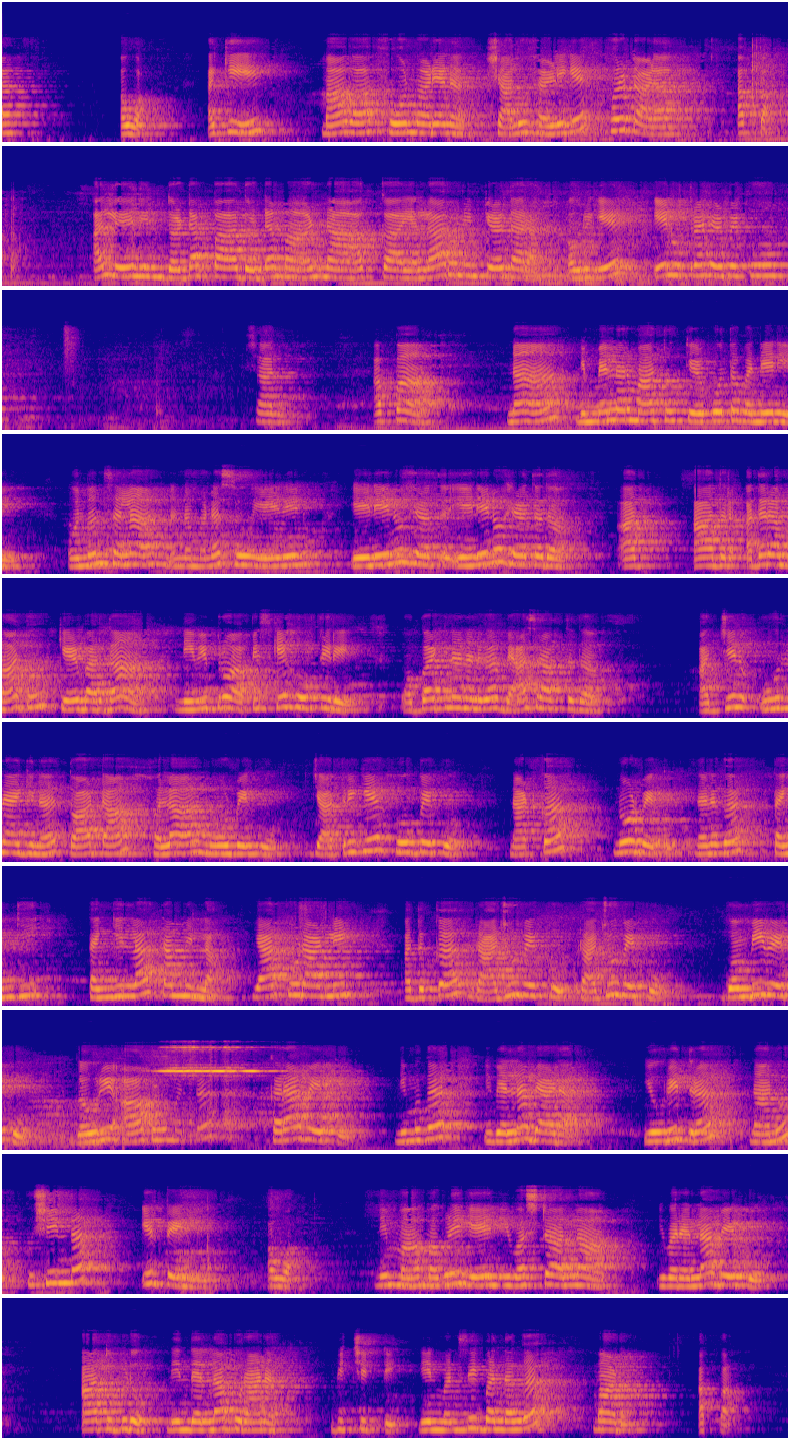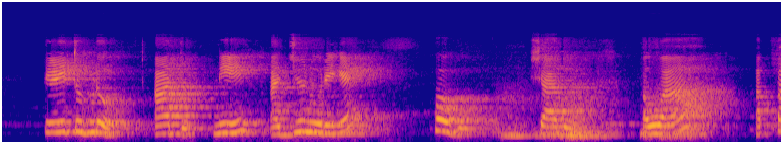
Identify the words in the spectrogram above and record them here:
ಅವ್ವ, ಅಕ್ಕಿ, ಮಾವ ಫೋನ್ ಮಾಡ್ಯಾನ, ಶಾಲು ಹಳ್ಳಿಗೆ ಹೊರಟಾಳ. ಅಪ್ಪ, ಅಲ್ಲಿ ನಿನ್ನ ದೊಡ್ಡಪ್ಪ, ದೊಡ್ಡಮ್ಮ, ಅಣ್ಣ, ಅಕ್ಕ ಎಲ್ಲರೂ ನಿನ್ನ ಕೇಳ್ತಾರ. ಅವರಿಗೆ ಏನು ಉತ್ತರ ಹೇಳಬೇಕು? ಶಾಲು, ಅಪ್ಪ, ನಾ ನಿಮ್ಮೆಲ್ಲರ ಮಾತು ಕೇಳ್ಕೋತ ಬಂದೇನಿ. ಒಂದೊಂದು ಸಲ ನನ್ನ ಮನಸ್ಸು ಏನೇನು ಏನೇನು ಹೇಳ್ತ, ಏನೇನೋ ಹೇಳ್ತದ. ಆದ್, ಆದ್ರ, ಅದರ ಮಾತು ಕೇಳಬಾರ್ದಾ? ನೀವಿಬ್ರು ಆಫೀಸ್ಗೆ ಹೋಗ್ತೀರಿ. ಒಬ್ಬಾಕಿನ ನನಗೆ ಬ್ಯಾಸರ ಆಗ್ತದ. ಅಜ್ಜಿನ ಊರ್ನ್ಯಾಗಿನ ತೋಟ, ಹೊಲ ನೋಡಬೇಕು. ಜಾತ್ರೆಗೆ ಹೋಗಬೇಕು. ನಾಟಕ ನೋಡಬೇಕು. ನನಗೆ ತಂಗಿ, ತಂಗಿಲ್ಲ, ತಮ್ಮಿಲ್ಲ. ಯಾರು ಕೂಡ ಆಡಲಿ ಅದಕ್ಕೆ ರಾಜು ಬೇಕು ರಾಜು ಬೇಕು. ಗೊಂಬಿ ಬೇಕು ಗೌರಿ ಆಕಳು ಮತ್ತು ಕರಾ ಬೇಕು ನಿಮಗೆ ಇವೆಲ್ಲ ಬೇಡ ಇವರಿದ್ರ ನಾನು ಖುಷಿಯಿಂದ ಇರ್ತೇನೆ. ಅವ್ವ, ನಿಮ್ಮ ಮಗಳಿಗೆ ನೀವಷ್ಟ ಅಲ್ಲ, ಇವರೆಲ್ಲ ಬೇಕು. ಆತು ಬಿಡು, ನಿಂದೆಲ್ಲ ಪುರಾಣ. ಬಿಚ್ಚಿಟ್ಟಿ ನಿನ್ನ ಮನ್ಸಿಗೆ ಬಂದಂಗೆ ಮಾಡು. ಅಪ್ಪ, ತಿಳಿತು ಬಿಡು. ಆತು, ನೀ ಅಜ್ಜನೂರಿಗೆ ಹೋಗು. ಶಾಲು ಅವ್ವ, ಅಪ್ಪ,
